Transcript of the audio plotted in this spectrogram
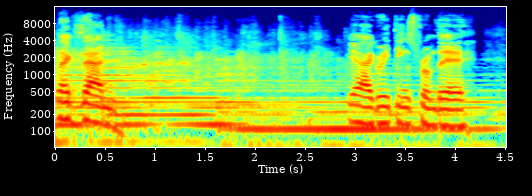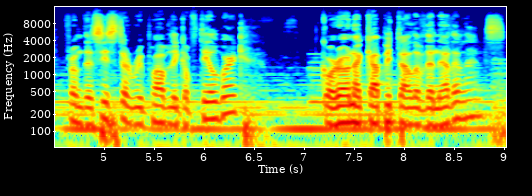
Thanks, Dan. Yeah, greetings from the from the sister republic of Tilburg, Corona capital of the Netherlands.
